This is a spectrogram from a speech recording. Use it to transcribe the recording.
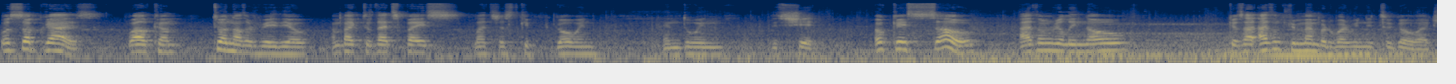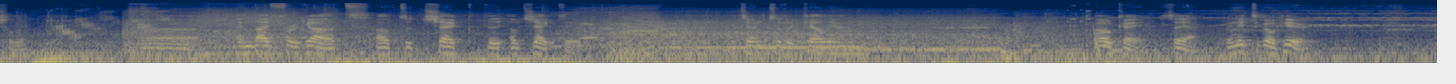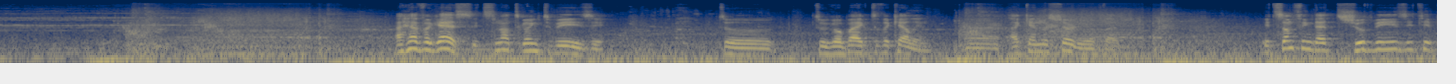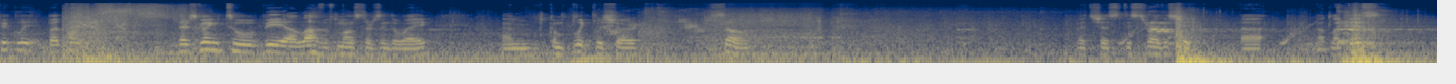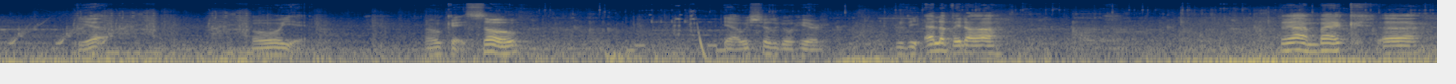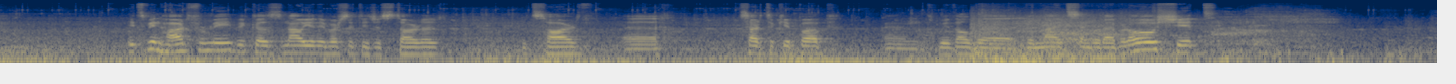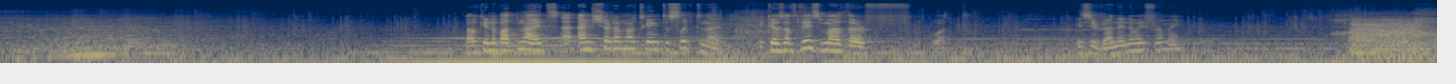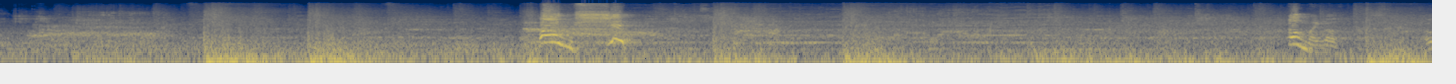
What's up guys? Welcome to another video. I'm back to Dead Space. Let's just keep going and doing this shit. Okay, so I don't really know because I, I don't remember where we need to go actually. Uh, and I forgot how to check the objective. Turn to the Kellion. Okay, so yeah, we need to go here. I have a guess, it's not going to be easy to to go back to the Kellion. Uh, I can assure you of that. It's something that should be easy typically, but there's going to be a lot of monsters in the way. I'm completely sure. So, let's just destroy this shit. Uh, not like this. Yeah. Oh yeah. Okay, so... Yeah, we should go here. To the elevator! So yeah, I'm back. Uh, it's been hard for me because now university just started. It's hard. Uh, it's hard to keep up. And with all the, the nights and whatever. Oh shit! Talking about nights, I am sure I'm not going to sleep tonight. Because of this mother... What? Is he running away from me? Oh shit! Oh my god.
